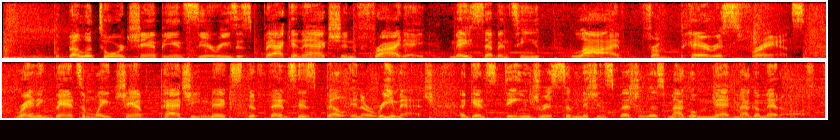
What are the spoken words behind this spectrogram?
The Bellator Champion Series is back in action Friday, May 17th, live from Paris, France. Reigning bantamweight champ Patchy Mix defends his belt in a rematch against dangerous submission specialist Magomed Magomedov.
